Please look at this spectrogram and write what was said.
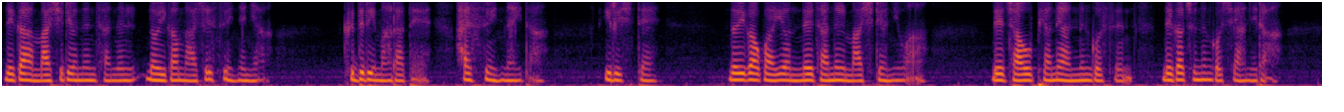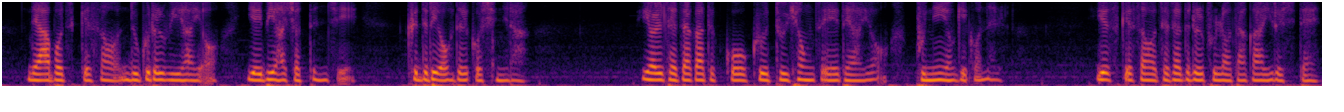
내가 마시려는 잔을 너희가 마실 수 있느냐? 그들이 말하되 할 수 있나이다. 이르시되 너희가 과연 내 잔을 마시려니와 내 좌우편에 앉는 것은 내가 주는 것이 아니라 내 아버지께서 누구를 위하여 예비하셨든지 그들이 얻을 것이니라. 열 제자가 듣고 그 두 형제에 대하여 분이 여기거늘 예수께서 제자들을 불러다가 이르시되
